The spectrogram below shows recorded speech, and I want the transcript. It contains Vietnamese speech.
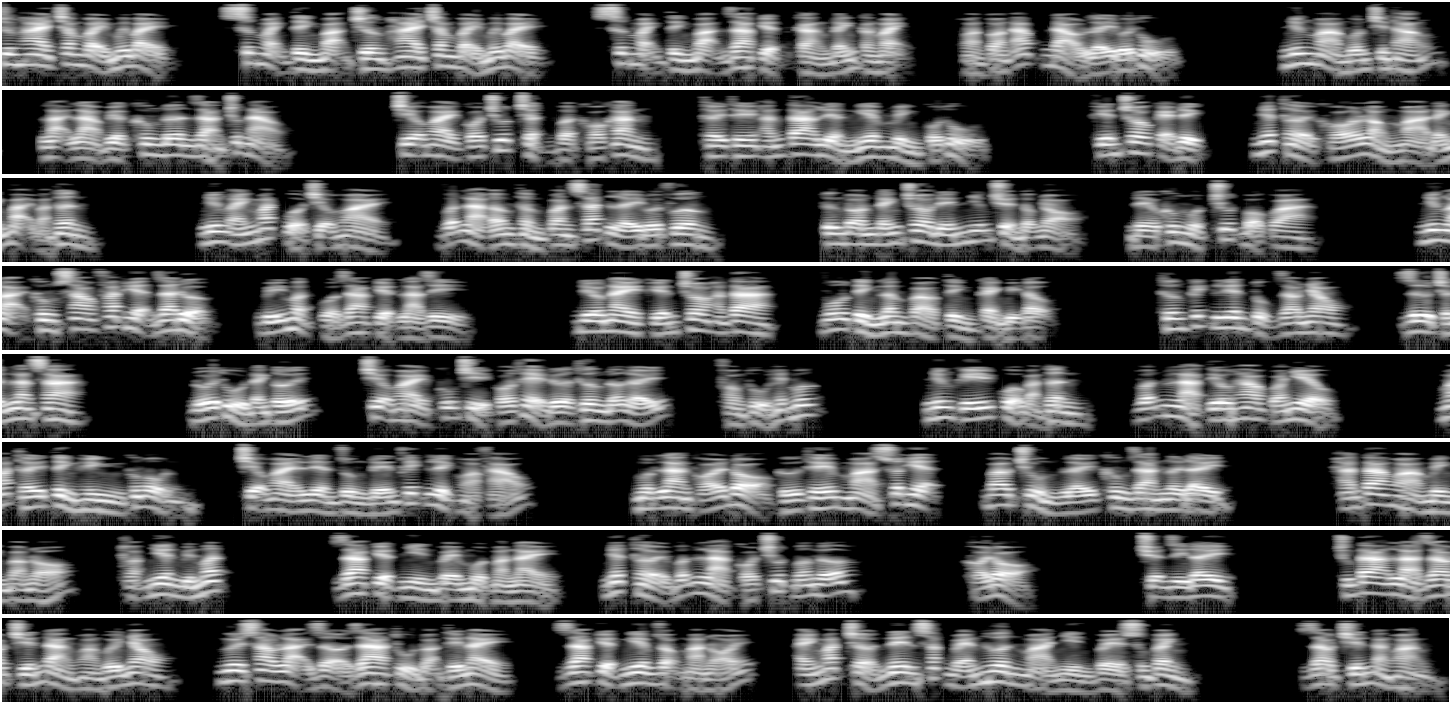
chương hai trăm bảy mươi bảy, sức mạnh tình bạn chương hai trăm bảy mươi bảy, sức mạnh tình bạn gia kiệt càng đánh càng mạnh, hoàn toàn áp đảo lấy đối thủ. Nhưng mà muốn chiến thắng, lại là việc không đơn giản chút nào. Triệu hoài có chút chật vật khó khăn, thấy thế hắn ta liền nghiêm mình cố thủ, khiến cho kẻ địch nhất thời khó lòng mà đánh bại bản thân. Nhưng ánh mắt của triệu hoài vẫn là âm thầm quan sát lấy đối phương. Từng đòn đánh cho đến những chuyển động nhỏ, đều không một chút bỏ qua. Nhưng lại không sao phát hiện ra được, bí mật của gia kiệt là gì. Điều này khiến cho hắn ta vô tình lâm vào tình cảnh bị động. Thương kích liên tục giao nhau, dư chấn lan xa đối thủ đánh tới, triệu hoài cũng chỉ có thể đưa thương đỡ lấy, phòng thủ hết mức. Nhưng khí của bản thân vẫn là tiêu hao quá nhiều. Mắt thấy tình hình không ổn, triệu hoài liền dùng đến phích lịch hỏa pháo. Một làn khói đỏ cứ thế mà xuất hiện, bao trùm lấy không gian nơi đây. Hắn ta hòa mình vào nó, thoạt nhiên biến mất. Gia kiệt nhìn về một màn này, nhất thời vẫn là có chút bỡ ngỡ. Khói đỏ. Chuyện gì đây? Chúng ta là giao chiến đàng hoàng với nhau, ngươi sao lại dở ra thủ đoạn thế này? Gia kiệt nghiêm giọng mà nói, ánh mắt trở nên sắc bén hơn mà nhìn về xung quanh. Giao chiến đàng hoàng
